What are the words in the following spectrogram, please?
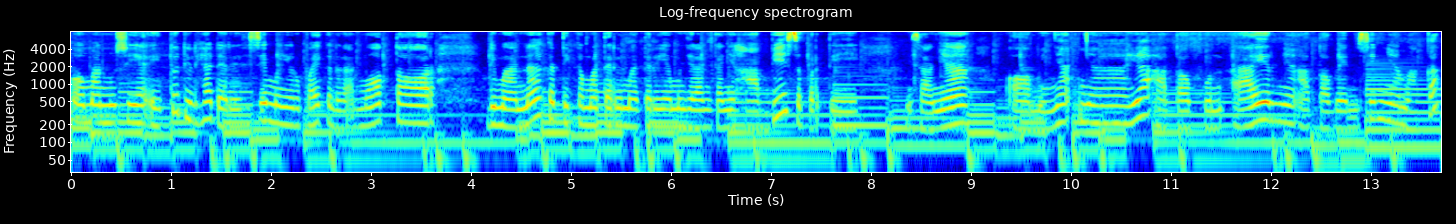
um, manusia itu dilihat dari sisi menyerupai kendaraan motor di mana ketika materi-materi yang menjalankannya habis seperti misalnya uh, minyaknya ya ataupun airnya atau bensinnya maka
